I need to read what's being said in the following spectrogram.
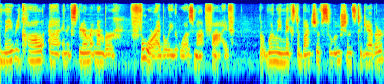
You may recall uh, in experiment number four, I believe it was, not five, but when we mixed a bunch of solutions together,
